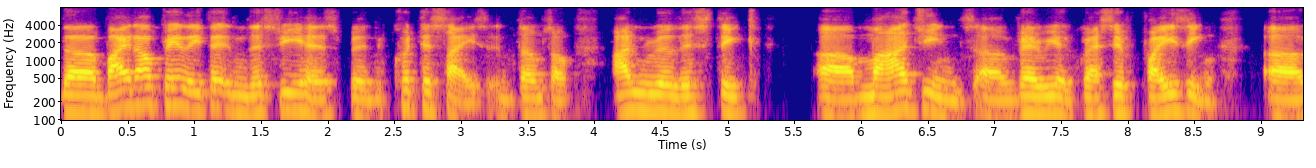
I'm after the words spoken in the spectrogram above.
the buy now pay later industry has been criticized in terms of unrealistic uh, margins, uh, very aggressive pricing uh,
